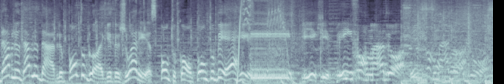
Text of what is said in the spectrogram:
www.blogdojuarez.com.br e fique bem informado. Bem informado.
